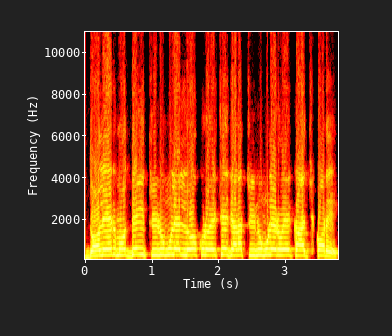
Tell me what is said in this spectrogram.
দলের মধ্যেই তৃণমূলের লোক রয়েছে যারা তৃণমূলের হয়ে কাজ করে।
